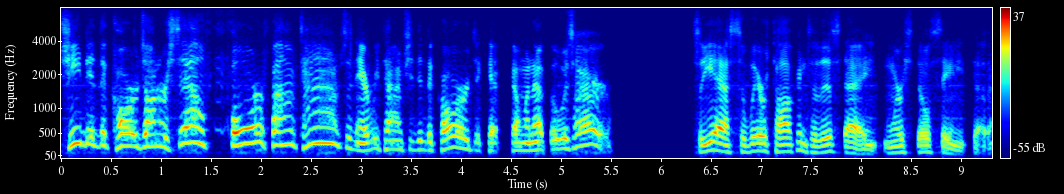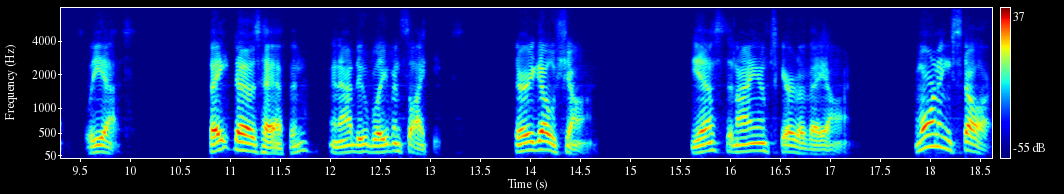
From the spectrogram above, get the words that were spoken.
She did the cards on herself four or five times, and every time she did the cards, it kept coming up. It was her. So yes, so we were talking to this day, and we're still seeing each other. So yes, fate does happen, and I do believe in psychics. There you go, Sean. Yes, and I am scared of AI. Morning Star.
